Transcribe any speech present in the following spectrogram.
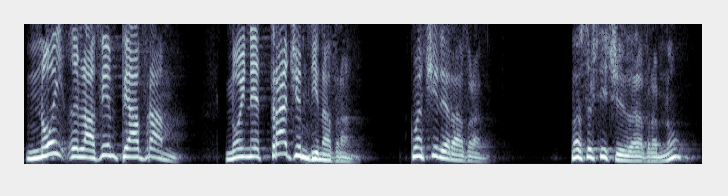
Noi îl avem pe Avram. Noi ne tragem din Avram. Cum cine era Avram? Nu să știți cine era Avram, nu?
